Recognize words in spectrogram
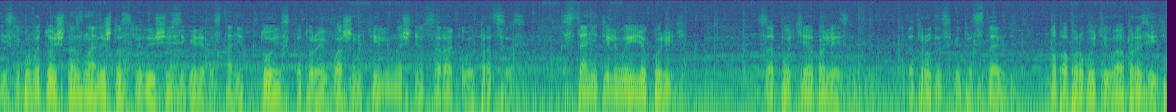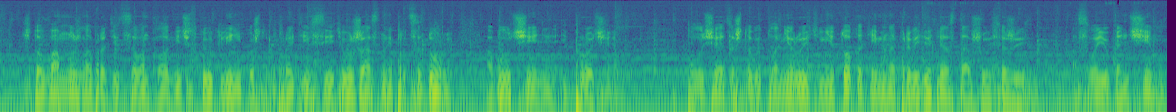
если бы вы точно знали, что следующая сигарета станет той, с которой в вашем теле начнется раковый процесс, станете ли вы ее курить? Забудьте о болезни. Это трудно себе представить, но попробуйте вообразить, что вам нужно обратиться в онкологическую клинику, чтобы пройти все эти ужасные процедуры, облучение и прочее. Получается, что вы планируете не то, как именно проведете оставшуюся жизнь, а свою кончину.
